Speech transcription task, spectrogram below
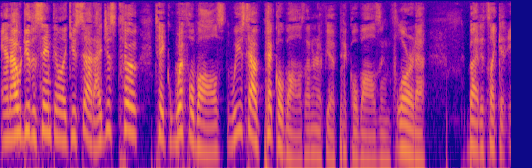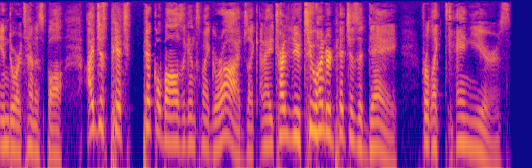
And I would do the same thing like you said. I just took take wiffle balls. We used to have pickle balls. I don't know if you have pickle balls in Florida, but it's like an indoor tennis ball. I just pitched pickle balls against my garage, like, and I tried to do 200 pitches a day for like 10 years.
